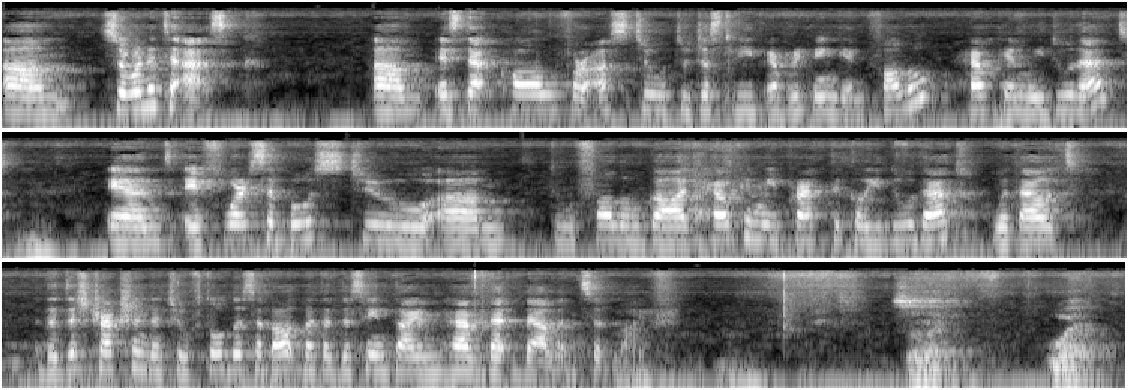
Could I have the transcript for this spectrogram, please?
Um, so i wanted to ask um, is that call for us to to just leave everything and follow? How can we do that? And if we're supposed to um, to follow god how can we practically do that without the distraction that you've told us about, but at the same time have that balance in life. So, like, what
